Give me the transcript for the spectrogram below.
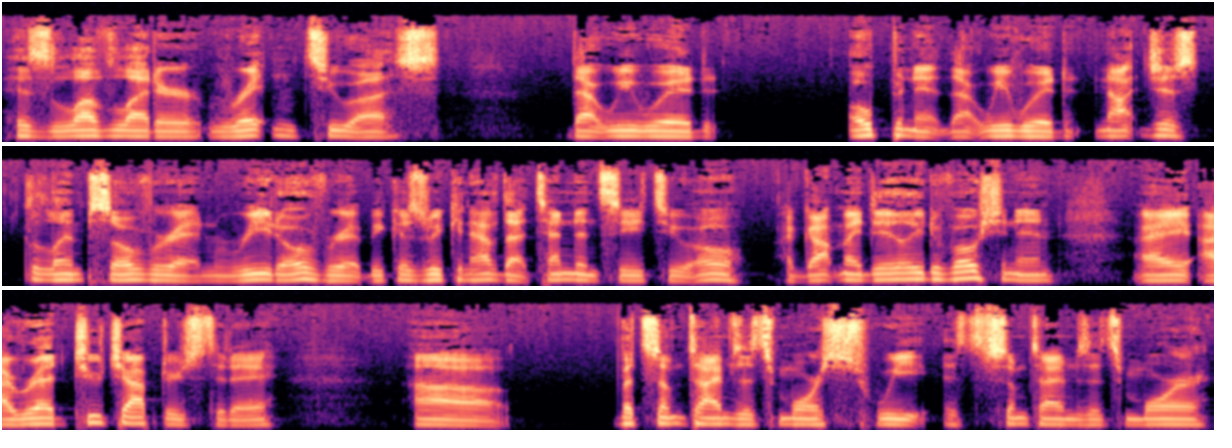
his love letter written to us that we would open it, that we would not just glimpse over it and read over it, because we can have that tendency to, oh, I got my daily devotion in. I, I read two chapters today. Uh, but sometimes it's more sweet. It's sometimes it's more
